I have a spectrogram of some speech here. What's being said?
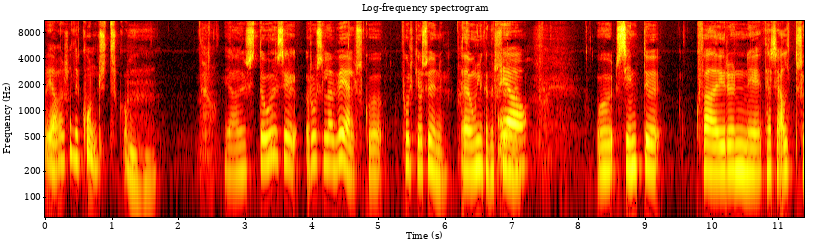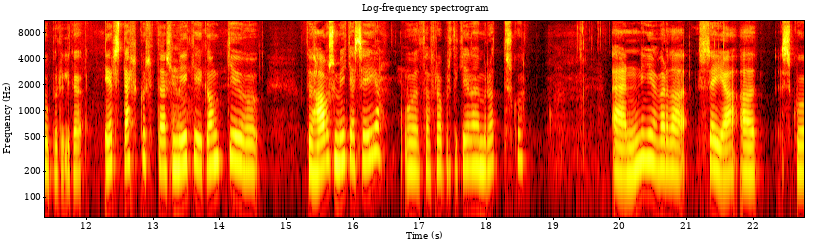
já, svolítið kunst, sko. Já, þau stóðu sig rosalega vel, sko, fólki á sviðinu, eða unglingarnir á sviðinu. Og síndu hvað í rauninni þessi aldurshópur líka er sterkur, það er svo mikið í gangi og þau hafa svo mikið að segja og það frábært að gefa þeim rödd, sko. En ég verða að segja að, sko,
